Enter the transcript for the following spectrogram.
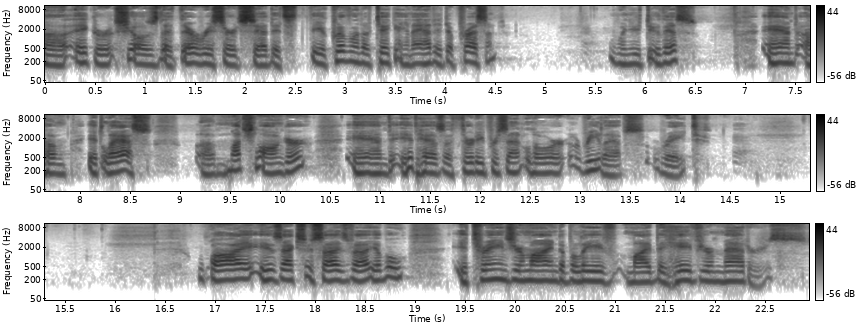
Uh, Achor shows that their research said it's the equivalent of taking an antidepressant when you do this. And um, it lasts uh, much longer and it has a 30% lower relapse rate. Why is exercise valuable? It trains your mind to believe my behavior matters.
